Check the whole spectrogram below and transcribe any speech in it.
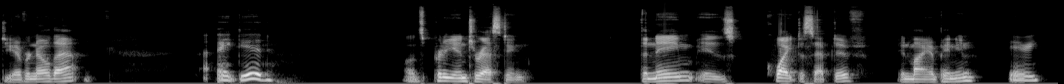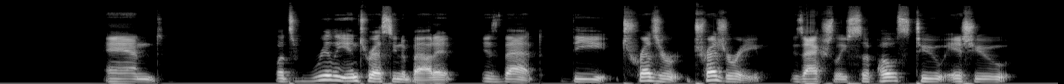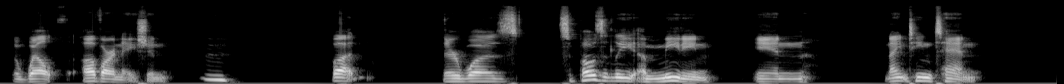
Do you ever know that? I did. Well, it's pretty interesting. The name is quite deceptive, in my opinion. Very. And what's really interesting about it is that the treasure, Treasury is actually supposed to issue the wealth of our nation. Mm. But there was supposedly a meeting in 1910,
